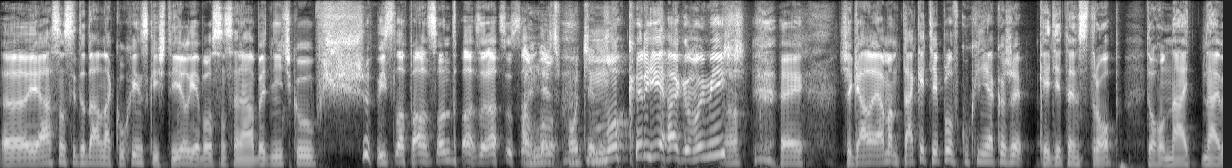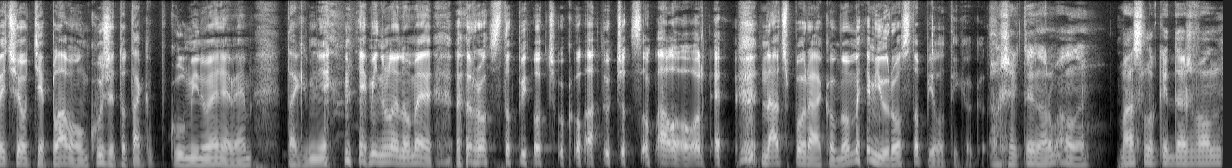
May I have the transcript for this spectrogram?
uh, ja som si to dal na kuchynský štýl, jebol som sa na obedničku, pš, vyslapal som to a zrazu som A bol spotený. mokrý, ako myš. No. Hej, však ale ja mám také teplo v kuchyni, akože keď je ten strop toho naj, najväčšieho tepla vonku, že to tak kulminuje, neviem, tak mne, mne minulé nome roztopilo čokoládu, čo som mal hore nad šporákom. No mne ju roztopilo, ty kokos. A však to je normálne. Maslo, keď dáš von,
